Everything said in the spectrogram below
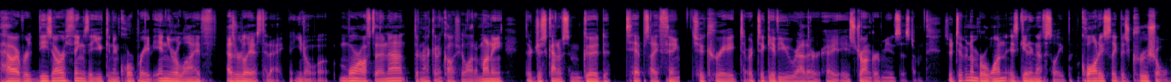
However, these are things that you can incorporate in your life as early as today. You know, uh, more often than not, they're not going to cost you a lot of money. They're just kind of some good tips, I think, to create or to give you rather a, a stronger immune system. So, tip number one is get enough sleep. Quality sleep is crucial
